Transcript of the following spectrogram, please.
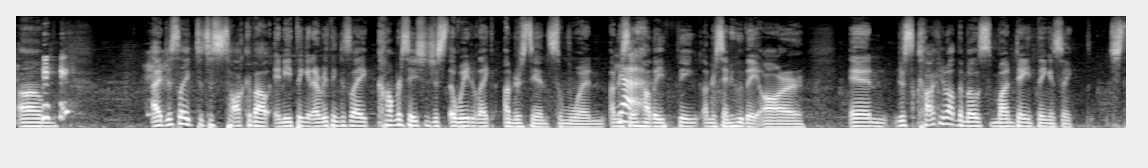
Um, I just like to just talk about anything and everything because like conversation is just a way to like understand someone, understand Yeah. how they think, understand who they are, and just talking about the most mundane thing is like, just,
